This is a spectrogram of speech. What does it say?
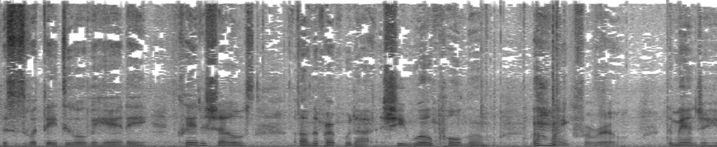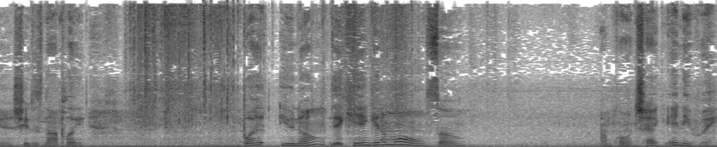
this is what they do over here. They clear the shelves of the purple dot. She will pull them. like, for real. The manager here, she does not play. But, you know, they can't get them all, so I'm going to check anyway.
